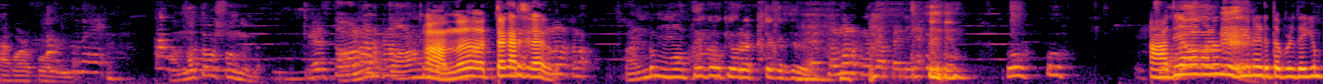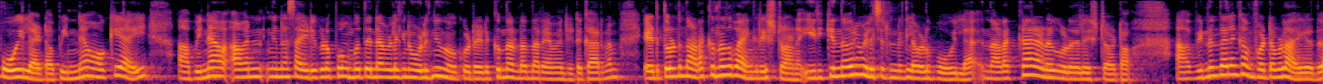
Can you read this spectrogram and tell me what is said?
ആ കുഴപ്പമൊന്നുമില്ല. അന്നത്തെ പ്രശ്നമൊന്നുമില്ല. ആ, അന്ന് ഒറ്റ കരച്ചിലായിരുന്നു. പണ്ട് മുഖത്തേക്ക് നോക്കി ഒരൊറ്റ കരച്ചിലായിരുന്നു. ഓ ഓ. ആദ്യം അവൻ വന്ന് നിധീനെ എടുത്തപ്പോഴത്തേക്കും പോയില്ല കേട്ടോ. പിന്നെ ഓക്കെ ആയി. പിന്നെ അവൻ ഇങ്ങനെ സൈഡിൽ കൂടെ പോകുമ്പോൾ തന്നെ അവളിങ്ങനെ ഒളിഞ്ഞു നോക്കൂട്ടോ എടുക്കുന്നുണ്ടോന്ന് അറിയാൻ വേണ്ടിയിട്ട്. കാരണം എടുത്തുകൊണ്ട് നടക്കുന്നത് ഭയങ്കര ഇഷ്ടമാണ്. ഇരിക്കുന്നവർ വിളിച്ചിട്ടുണ്ടെങ്കിൽ അവൾ പോയില്ല നടക്കാനാണ് കൂടുതൽ ഇഷ്ടം കേട്ടോ. പിന്നെ എന്തായാലും കംഫർട്ടബിൾ ആയത്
